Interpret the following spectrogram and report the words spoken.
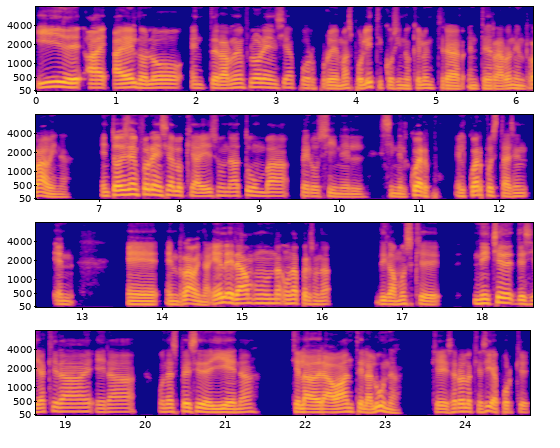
Y a, él no lo enterraron en Florencia por problemas políticos, sino que lo enterraron en Rávena. Entonces en Florencia lo que hay es una tumba, pero sin el, sin el cuerpo. El cuerpo está en, en, eh, en Rávena. Él era una, una persona, digamos que Nietzsche decía que era, era una especie de hiena que ladraba ante la luna que eso era lo que hacía, porque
